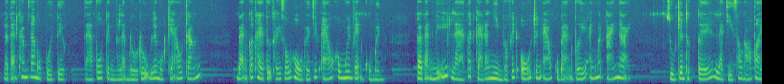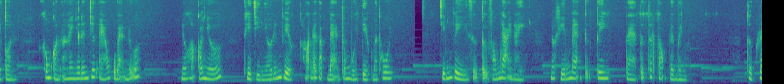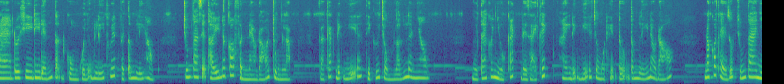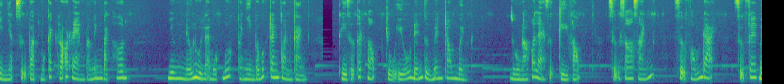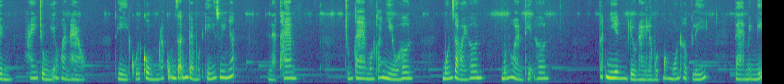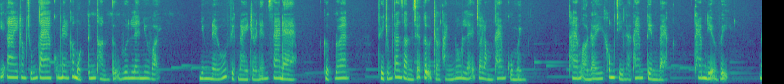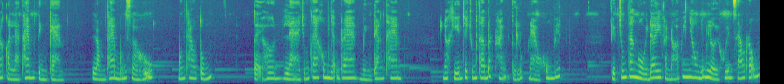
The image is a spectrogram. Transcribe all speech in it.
là bạn tham gia một buổi tiệc và vô tình làm đổ rượu lên một cái áo trắng. Bạn có thể tự thấy xấu hổ về chiếc áo không nguyên vẹn của mình và bạn nghĩ là tất cả đang nhìn vào vết ố trên áo của bạn với ánh mắt ái ngại. Dù trên thực tế là chỉ sau đó vài tuần, không còn ai nhớ đến chiếc áo của bạn nữa nếu họ có nhớ, thì chỉ nhớ đến việc họ đã gặp bạn trong buổi tiệc mà thôi. Chính vì sự tự phóng đại này, nó khiến bạn tự ti và tự thất vọng về mình. Thực ra, đôi khi đi đến tận cùng của những lý thuyết về tâm lý học, chúng ta sẽ thấy nó có phần nào đó trùng lặp và các định nghĩa thì cứ chồng lấn lên nhau. Người ta có nhiều cách để giải thích hay định nghĩa cho một hiện tượng tâm lý nào đó. Nó có thể giúp chúng ta nhìn nhận sự vật một cách rõ ràng và minh bạch hơn nhưng nếu lùi lại một bước và nhìn vào bức tranh toàn cảnh, thì sự thất vọng chủ yếu đến từ bên trong mình. Dù nó có là sự kỳ vọng, sự so sánh, sự phóng đại, sự phê bình hay chủ nghĩa hoàn hảo, thì cuối cùng nó cũng dẫn về một ý duy nhất là tham. Chúng ta muốn có nhiều hơn, muốn giỏi hơn, muốn hoàn thiện hơn. Tất nhiên điều này là một mong muốn hợp lý và mình nghĩ ai trong chúng ta cũng nên có một tinh thần tự vươn lên như vậy. Nhưng nếu việc này trở nên xa đà, cực đoan, thì chúng ta dần sẽ tự trở thành nô lệ cho lòng tham của mình. Tham ở đây không chỉ là tham tiền bạc, tham địa vị, nó còn là tham tình cảm, lòng tham muốn sở hữu, muốn thao túng. Tệ hơn là chúng ta không nhận ra mình đang tham. Nó khiến cho chúng ta bất hạnh từ lúc nào không biết việc chúng ta ngồi đây và nói với nhau những lời khuyên sáo rỗng,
